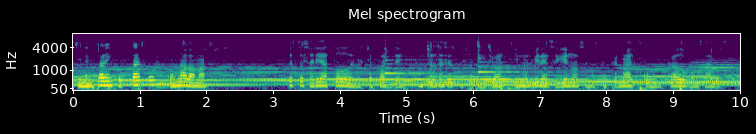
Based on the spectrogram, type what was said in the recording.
sin entrar en contacto con nada más. Esto sería todo de nuestra parte. Muchas gracias nuestro canal Comunicado González.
